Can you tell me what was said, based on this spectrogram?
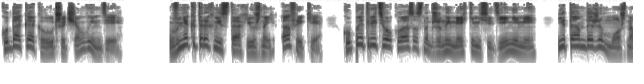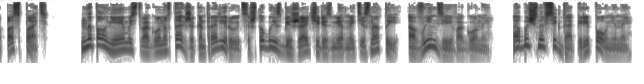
куда как лучше, чем в Индии. В некоторых местах Южной Африки Купе третьего класса снабжены мягкими сиденьями, и там даже можно поспать. Наполняемость вагонов также контролируется, чтобы избежать чрезмерной тесноты, а в Индии вагоны обычно всегда переполнены.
